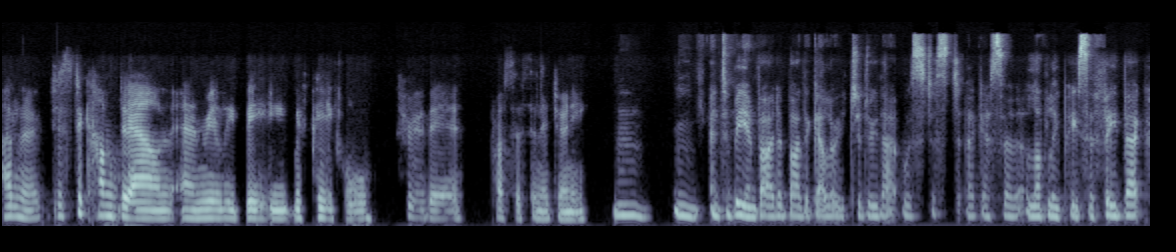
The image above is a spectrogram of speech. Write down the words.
I don't know, just to come down and really be with people through their process and a journey. Mm, mm. And to be invited by the gallery to do that was just, I guess, a lovely piece of feedback.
